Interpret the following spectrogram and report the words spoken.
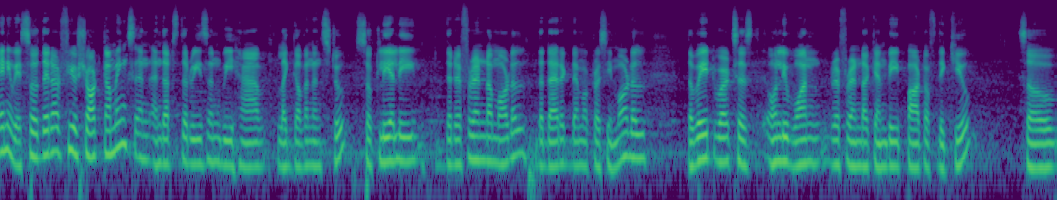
Anyway, so there are a few shortcomings, and, and that's the reason we have like governance two. So clearly, the referenda model, the direct democracy model, the way it works is only one referenda can be part of the queue. So,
